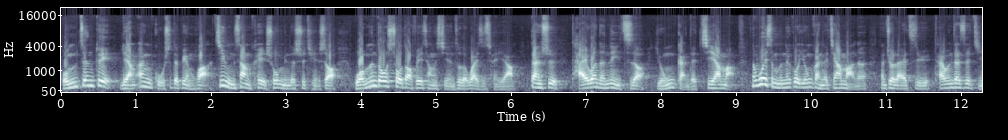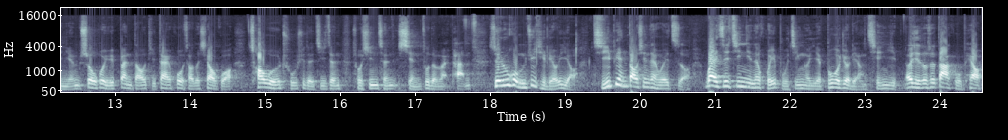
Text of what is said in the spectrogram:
我们针对两岸股市的变化，基本上可以说明的事情是啊，我们都受到非常显著的外资承压，但是台湾的内资啊，勇敢的加码。那为什么能够勇敢的加码呢？那就来自于台湾在这几年受惠于半导体带货潮的效果，超额储蓄的激增所形成显著的买盘。所以如果我们具体留意哦，即便到现在为止哦，外资今年的回补金额也不过就两千亿，而且都是大。股票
